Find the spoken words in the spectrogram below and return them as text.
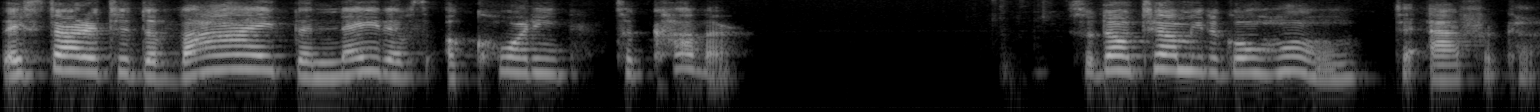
they started to divide the natives according to color. So don't tell me to go home to Africa.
